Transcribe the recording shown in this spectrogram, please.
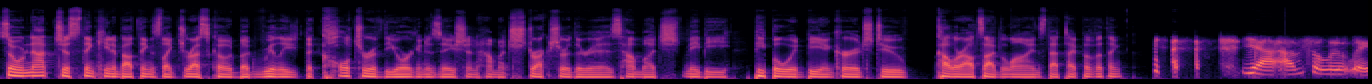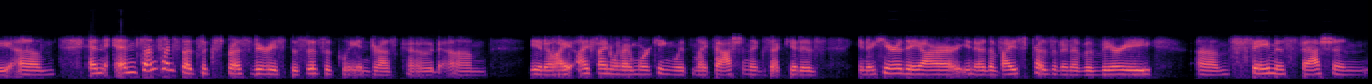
So not just thinking about things like dress code, but really the culture of the organization, how much structure there is, how much maybe people would be encouraged to color outside the lines, that type of a thing. yeah, absolutely. Um, and and sometimes that's expressed very specifically in dress code. Um, you know, I, I find when I'm working with my fashion executives, you know, here they are, you know, the vice president of a very um, famous fashion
